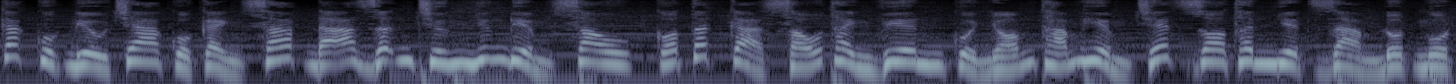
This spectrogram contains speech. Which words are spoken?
các cuộc điều tra của cảnh sát đã dẫn chứng những điểm sau, có tất cả 6 thành viên của nhóm thám hiểm chết do thân nhiệt giảm đột ngột,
